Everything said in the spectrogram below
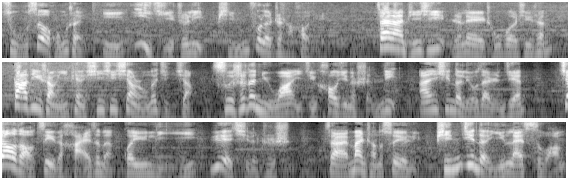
阻塞洪水，以一己之力平复了这场浩劫。灾难平息，人类重获新生，大地上一片欣欣向荣的景象。此时的女娲已经耗尽了神力，安心的留在人间，教导自己的孩子们关于礼仪乐器的知识。在漫长的岁月里，平静地迎来死亡，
